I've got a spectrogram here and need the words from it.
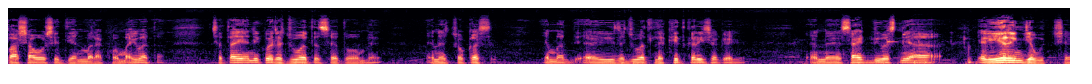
પાસાઓ છે ધ્યાનમાં રાખવામાં આવ્યા હતા. છતાંય એની કોઈ રજૂઆત હશે તો અમે એને ચોક્કસ એમાં રજૂઆત લેખિત કરી શકે છે. અને સાઠ દિવસની આ એક હિયરિંગ જેવું જ છે.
